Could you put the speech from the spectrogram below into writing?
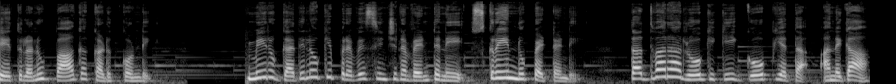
చేతులను బాగా కడుక్కోండి. మీరు గదిలోకి ప్రవేశించిన వెంటనే స్క్రీన్ను పెట్టండి. తద్వారా రోగికి గోప్యత అనగా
